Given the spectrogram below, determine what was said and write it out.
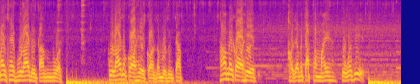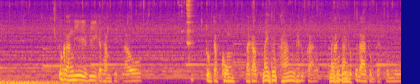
ไม่ใช่ผู้ร้ายเดินตามตำรวจ ผู้ร้ายต้องก่อเหตุก่อนตำรวจถึงจับ ถ้าไม่ก่อเหตุ เขาจะมาจับทำไมถูกไหมพี่ ทุกครั้งที่พี่กระทำผิดแล้ว ถูกจับคุมนะครับไม่ทุกครั้ง ไม่ทุกครั้งไม่คทุรั้กงครั้งที่ทุกเวลาถูกจับคุมนี้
